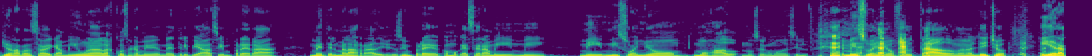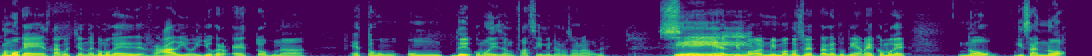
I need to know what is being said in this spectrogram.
Jonathan sabe que a mí una de las cosas que a mí me, me tripeaba siempre era meterme a la radio. Yo siempre, como que ese era mi, mi, mi, mi sueño mojado, no sé cómo decirlo. mi sueño frustrado, mejor dicho. Y era como que esta cuestión de como que radio. Y yo creo que esto es una... Esto es un, un como dicen, un fácil razonable. Sí. Y es el mismo, el mismo concepto que tú tienes. Es como que no, quizás no,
